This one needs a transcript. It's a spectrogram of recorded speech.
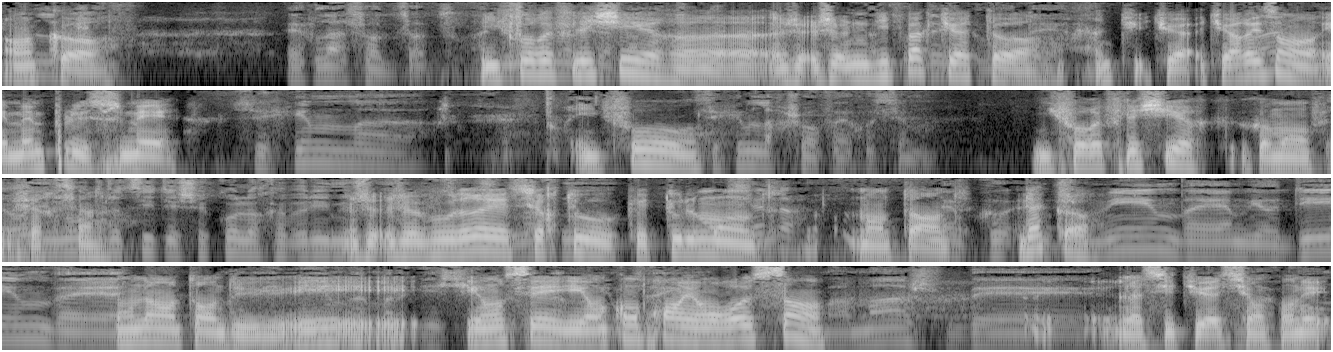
encore, il faut réfléchir. Euh, je, ne dis pas que tu as tort. Tu as raison, et même plus, mais il faut il faut réfléchir comment on peut faire ça. Je, voudrais surtout que tout le monde m'entende. D'accord. On a entendu et, et, on sait et on comprend et on ressent la situation, qu'on est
